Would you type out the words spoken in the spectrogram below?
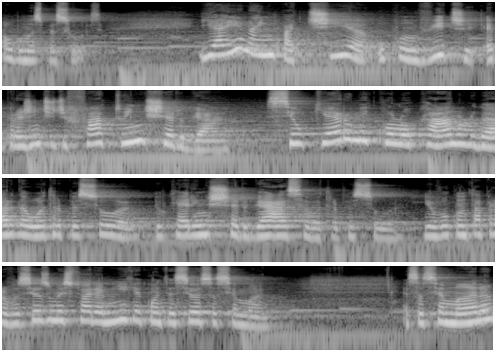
algumas pessoas. E aí, na empatia, o convite é para a gente de fato enxergar. Se eu quero me colocar no lugar da outra pessoa, eu quero enxergar essa outra pessoa. E eu vou contar para vocês uma história minha que aconteceu essa semana. Essa semana,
